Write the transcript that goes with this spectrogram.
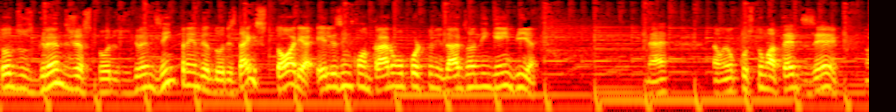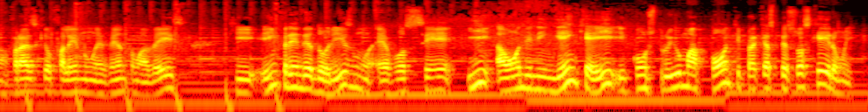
todos os grandes gestores, os grandes empreendedores da história, eles encontraram oportunidades onde ninguém via. Né? Então eu costumo até dizer, uma frase que eu falei num evento uma vez, que empreendedorismo é você ir aonde ninguém quer ir e construir uma ponte para que as pessoas queiram ir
